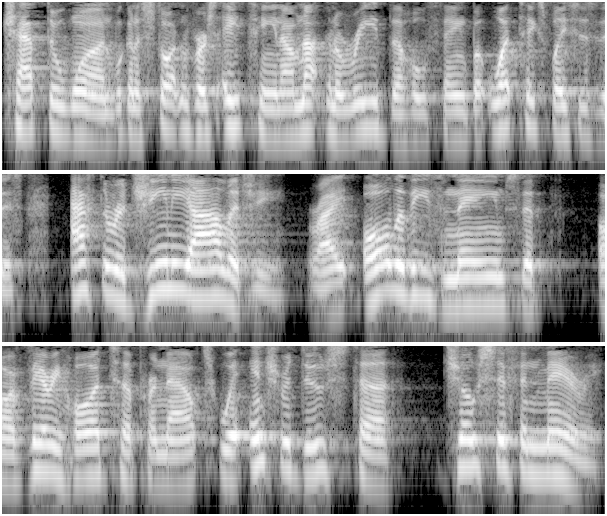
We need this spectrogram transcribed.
chapter 1, we're going to start in verse 18. I'm not going to read the whole thing, but what takes place is this. After a genealogy, right, all of these names that are very hard to pronounce, we're introduced to Joseph and Mary.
